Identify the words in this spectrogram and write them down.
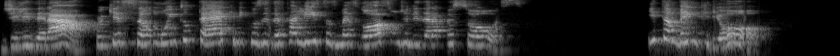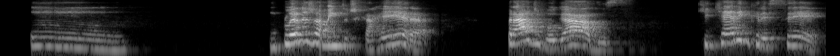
de liderar porque são muito técnicos e detalhistas, mas gostam de liderar pessoas. E também criou um, um planejamento de carreira para advogados que querem crescer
